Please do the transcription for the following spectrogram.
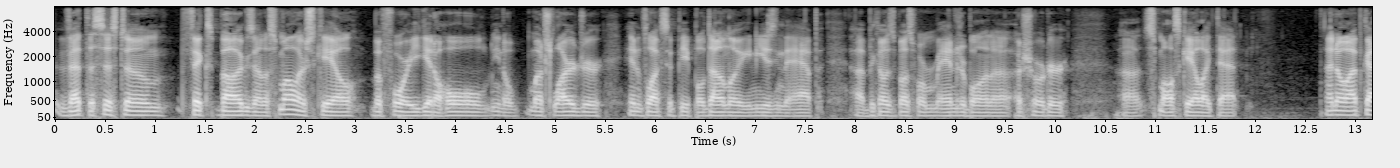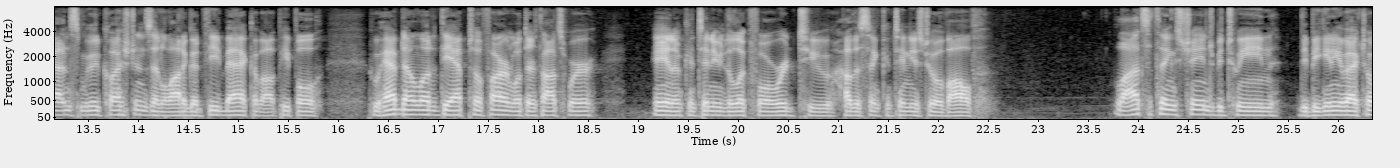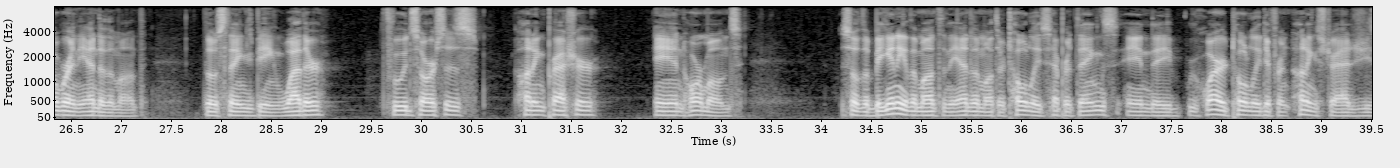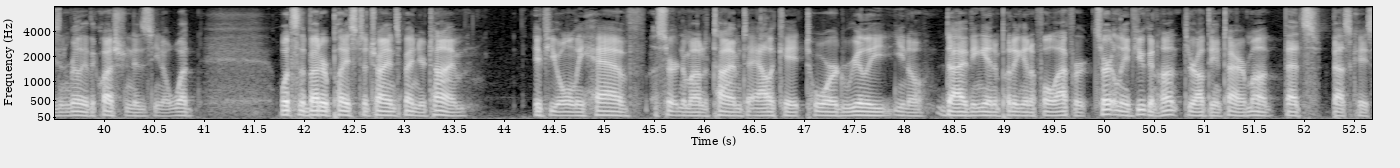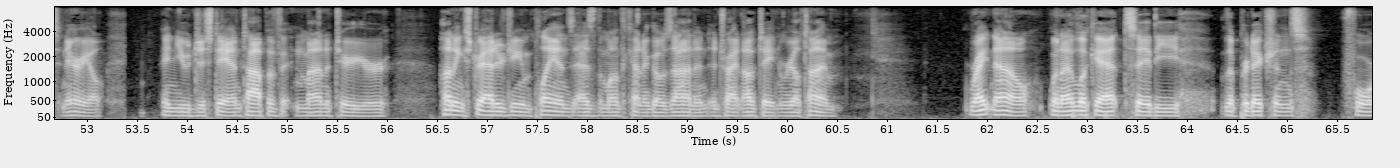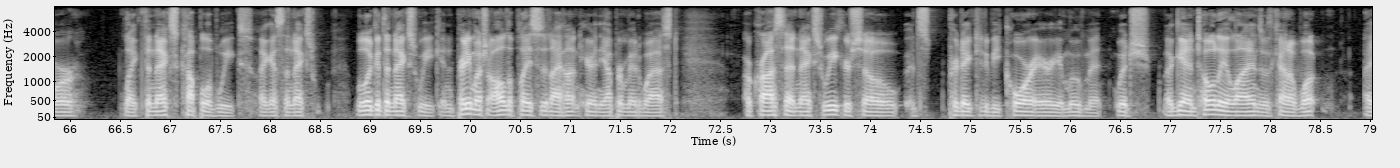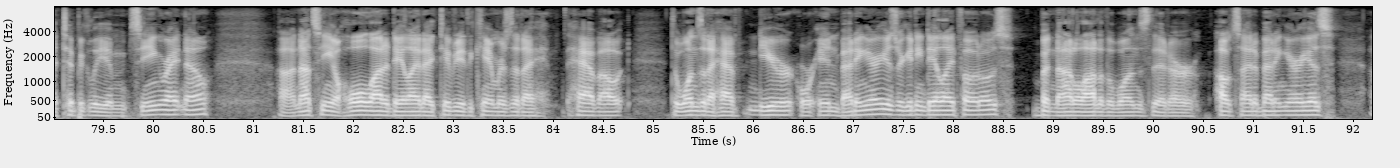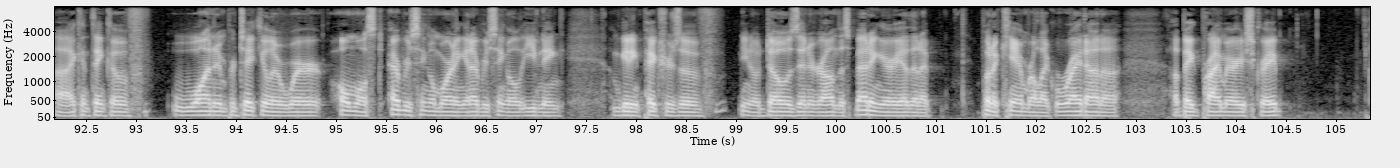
vet the system, fix bugs on a smaller scale before you get a whole, you know, much larger influx of people downloading and using the app. Uh, becomes much more manageable on a, a shorter, uh, small scale like that. I know I've gotten some good questions and a lot of good feedback about people who have downloaded the app so far and what their thoughts were. And I'm continuing to look forward to how this thing continues to evolve. Lots of things change between the beginning of October and the end of the month. Those things being weather, food sources, hunting pressure, and hormones. So the beginning of the month and the end of the month are totally separate things, and they require totally different hunting strategies. And really, the question is, you know, what what's the better place to try and spend your time? if you only have a certain amount of time to allocate toward really, you know, diving in and putting in a full effort. Certainly, if you can hunt throughout the entire month, that's best case scenario. And you just stay on top of it and monitor your hunting strategy and plans as the month kind of goes on and, and try and update in real time. Right now, when I look at, say, the the predictions for like the next couple of weeks, I guess the next we'll look at the next week, and pretty much all the places that I hunt here in the upper Midwest across that next week or so, it's predicted to be core area movement, which again totally aligns with kind of what I typically am seeing right now. Uh, not seeing a whole lot of daylight activity. The cameras that I have out, the ones that I have near or in bedding areas are getting daylight photos, but not a lot of the ones that are outside of bedding areas. Uh, I can think of one in particular where almost every single morning and every single evening, I'm getting pictures of you know does in and around this bedding area that I put a camera like right on a, a big primary scrape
